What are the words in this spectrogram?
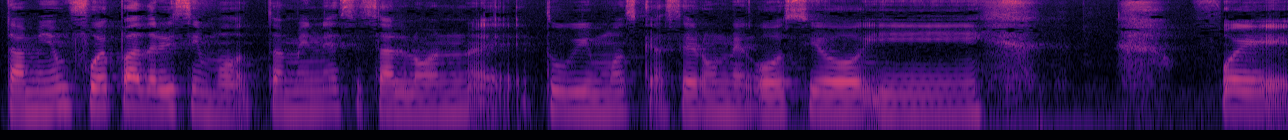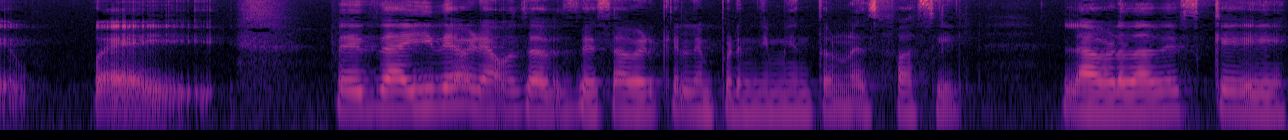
también fue padrísimo. También ese salón eh, tuvimos que hacer un negocio y fue, fue, desde ahí deberíamos de saber que el emprendimiento no es fácil. La verdad es que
